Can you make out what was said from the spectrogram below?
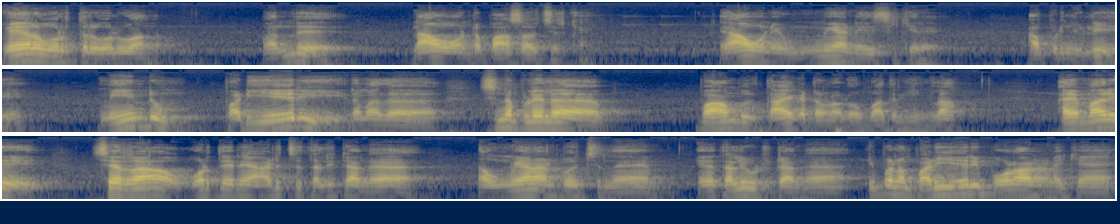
வேறு ஒருத்தர் வருவாங்க. வந்து நான் உன்கிட்ட பாசம் வச்சுருக்கேன். நான் உன்னை உண்மையாக நேசிக்கிறேன். அப்படின்னு சொல்லி மீண்டும் படியேறி நம்ம அந்த சின்ன பிள்ளையில் பாம்பு தாயக்கட்டம் விளாடுவோம் பார்த்துருக்கீங்களா? அதே மாதிரி சரிடா ஒருத்தர் என்னை அடித்து தள்ளிட்டாங்க. நான் உண்மையான அனுபவிச்சிருந்தேன் என்னை தள்ளி விட்டுட்டாங்க. இப்போ நான் படியேறி போகலான்னு நினைக்கேன்.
